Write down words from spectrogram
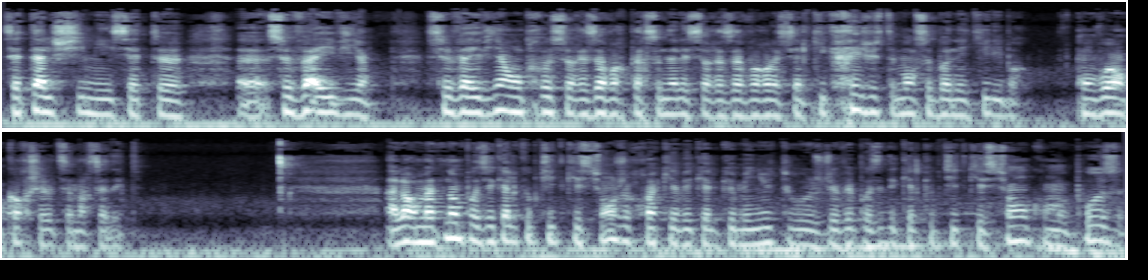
cette alchimie, cette, euh, ce va-et-vient, ce va-et-vient entre ce réservoir personnel et ce réservoir relationnel qui crée justement ce bon équilibre qu'on voit encore chez le Tzemar Sadek. Alors maintenant, poser quelques petites questions. Je crois qu'il y avait quelques minutes où je devais poser des quelques petites questions qu'on me pose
